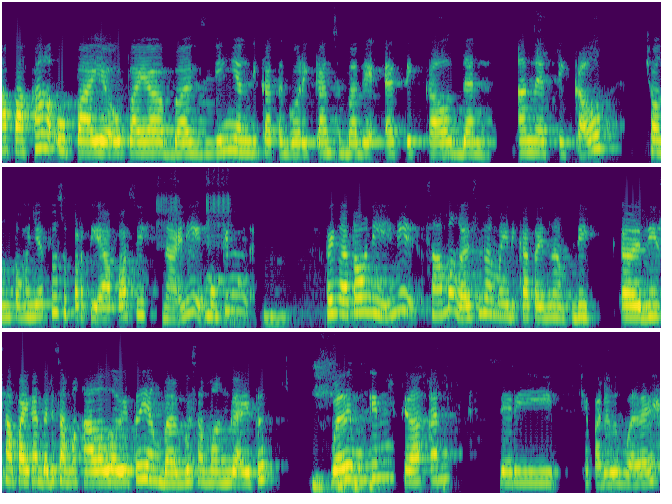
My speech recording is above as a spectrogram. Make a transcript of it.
apakah upaya-upaya buzzing yang dikategorikan sebagai ethical dan unethical contohnya tuh seperti apa sih? Nah ini mungkin saya nggak tahu nih, ini sama nggak sih sama yang dikatain di uh, disampaikan tadi sama kalau lo itu yang bagus sama enggak itu? Boleh mungkin silahkan dari siapa dulu boleh?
